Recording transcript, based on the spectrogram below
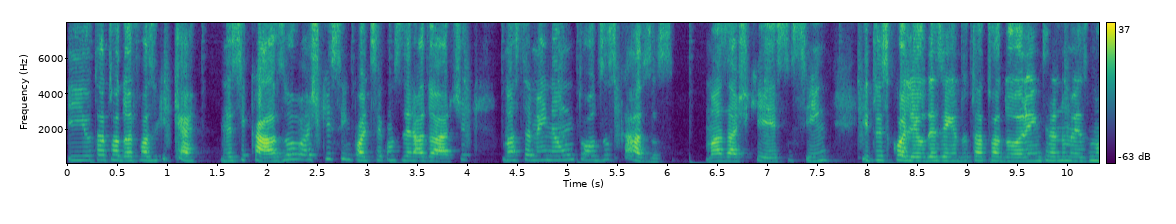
e o tatuador faz o que quer. Nesse caso, acho que sim, pode ser considerado arte, mas também não em todos os casos. Mas acho que esse sim. E tu escolher o desenho do tatuador entra no mesmo.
